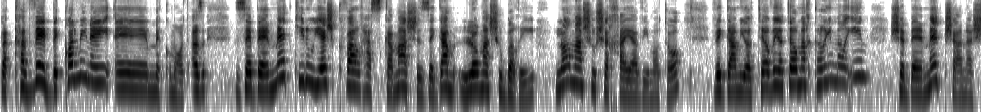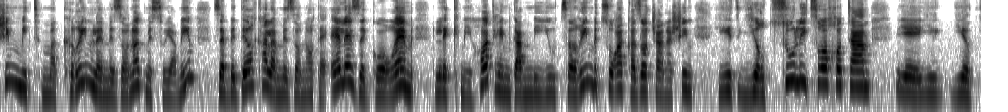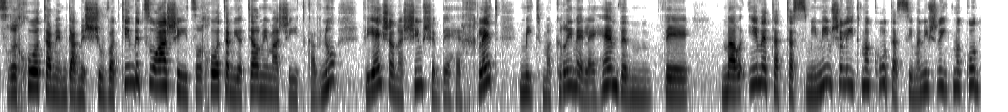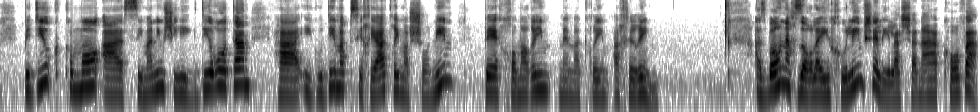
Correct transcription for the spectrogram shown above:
בכבד, בכל מיני אה, מקומות. אז זה באמת כאילו יש כבר הסכמה שזה גם לא משהו בריא, לא משהו שחייבים אותו, וגם יותר ויותר מחקרים מראים שבאמת כשאנשים מתמכרים למזונות מסוימים, זה בדרך כלל המזונות האלה, זה גורם לכמיהות, הם גם מיוצרים בצורה כזאת שאנשים ירצו לצרוך אותם, יצרכו אותם, הם גם משווקים בצורה שיצרכו אותם יותר ממה שהתכוונו, ויש אנשים שבהחלט מתמכרים אליהם ו... ו מראים את התסמינים של התמכרות, הסימנים של התמכרות, בדיוק כמו הסימנים שהגדירו אותם האיגודים הפסיכיאטריים השונים בחומרים ממכרים אחרים. אז בואו נחזור לאיחולים שלי לשנה הקרובה.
